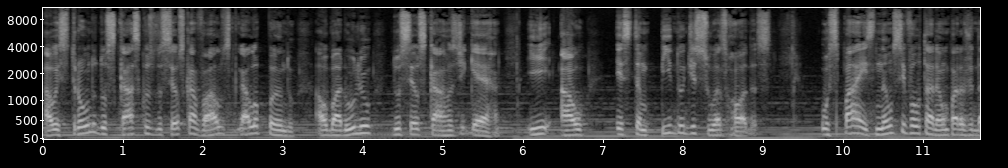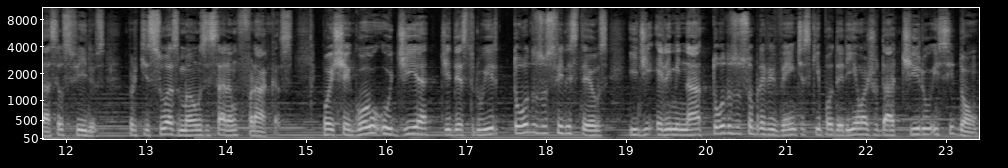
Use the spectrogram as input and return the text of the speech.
ao estrondo dos cascos dos seus cavalos galopando, ao barulho dos seus carros de guerra e ao estampido de suas rodas. Os pais não se voltarão para ajudar seus filhos, porque suas mãos estarão fracas, pois chegou o dia de destruir todos os filisteus e de eliminar todos os sobreviventes que poderiam ajudar Tiro e Sidom.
